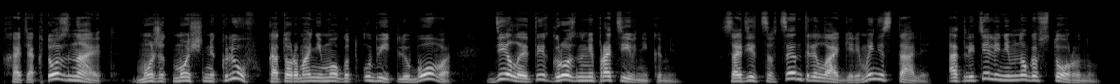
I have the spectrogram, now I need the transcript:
Хотя кто знает, может мощный клюв, которым они могут убить любого, делает их грозными противниками. Садиться в центре лагеря мы не стали, отлетели немного в сторону,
